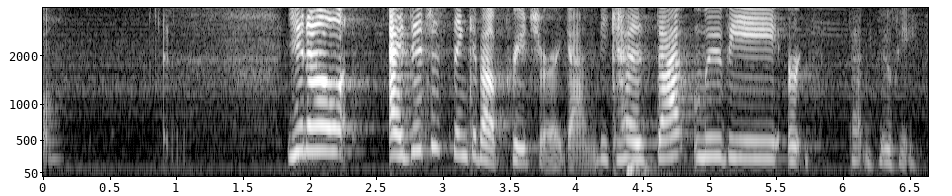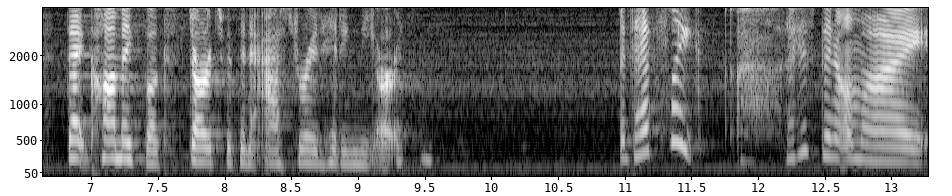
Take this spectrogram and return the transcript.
know. You know, I did just think about Preacher again because that movie or that movie, that comic book starts with an asteroid hitting the earth. But that's like that has been on my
